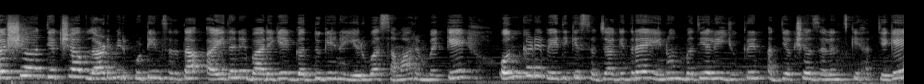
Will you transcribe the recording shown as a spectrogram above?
ರಷ್ಯಾ ಅಧ್ಯಕ್ಷ ವ್ಲಾಡಿಮಿರ್ ಪುಟಿನ್ ಸತತ ಐದನೇ ಬಾರಿಗೆ ಗದ್ದುಗೆನ ಏರುವ ಸಮಾರಂಭಕ್ಕೆ ಒಂದ್ ಕಡೆ ವೇದಿಕೆ ಸಜ್ಜಾಗಿದ್ರೆ ಇನ್ನೊಂದು ಬದಿಯಲ್ಲಿ ಯುಕ್ರೇನ್ ಅಧ್ಯಕ್ಷ ಜೆಲೆನ್ಸ್ಕಿ ಹತ್ಯೆಗೆ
